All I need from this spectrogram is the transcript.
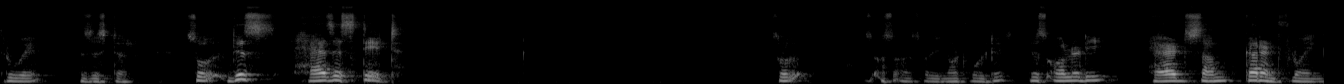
through a resistor. So this has a state. So, so sorry, not voltage. This already had some current flowing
